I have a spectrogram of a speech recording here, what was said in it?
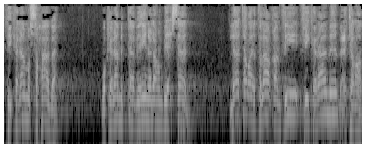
في كلام الصحابة وكلام التابعين لهم بإحسان. لا ترى إطلاقا في في كلامهم اعتراض.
